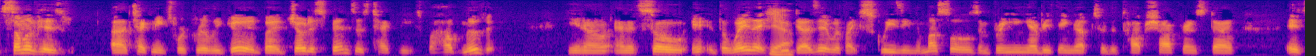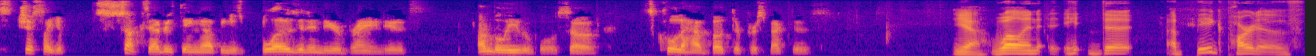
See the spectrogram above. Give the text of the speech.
some of his uh, techniques work really good, but Joe Dispenza's techniques will help move it. You know, and it's so it, the way that he yeah. does it with like squeezing the muscles and bringing everything up to the top chakra and stuff. It's just like it sucks everything up and just blows it into your brain, dude. It's unbelievable. So it's cool to have both their perspectives. Yeah. Well, and the a big part of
